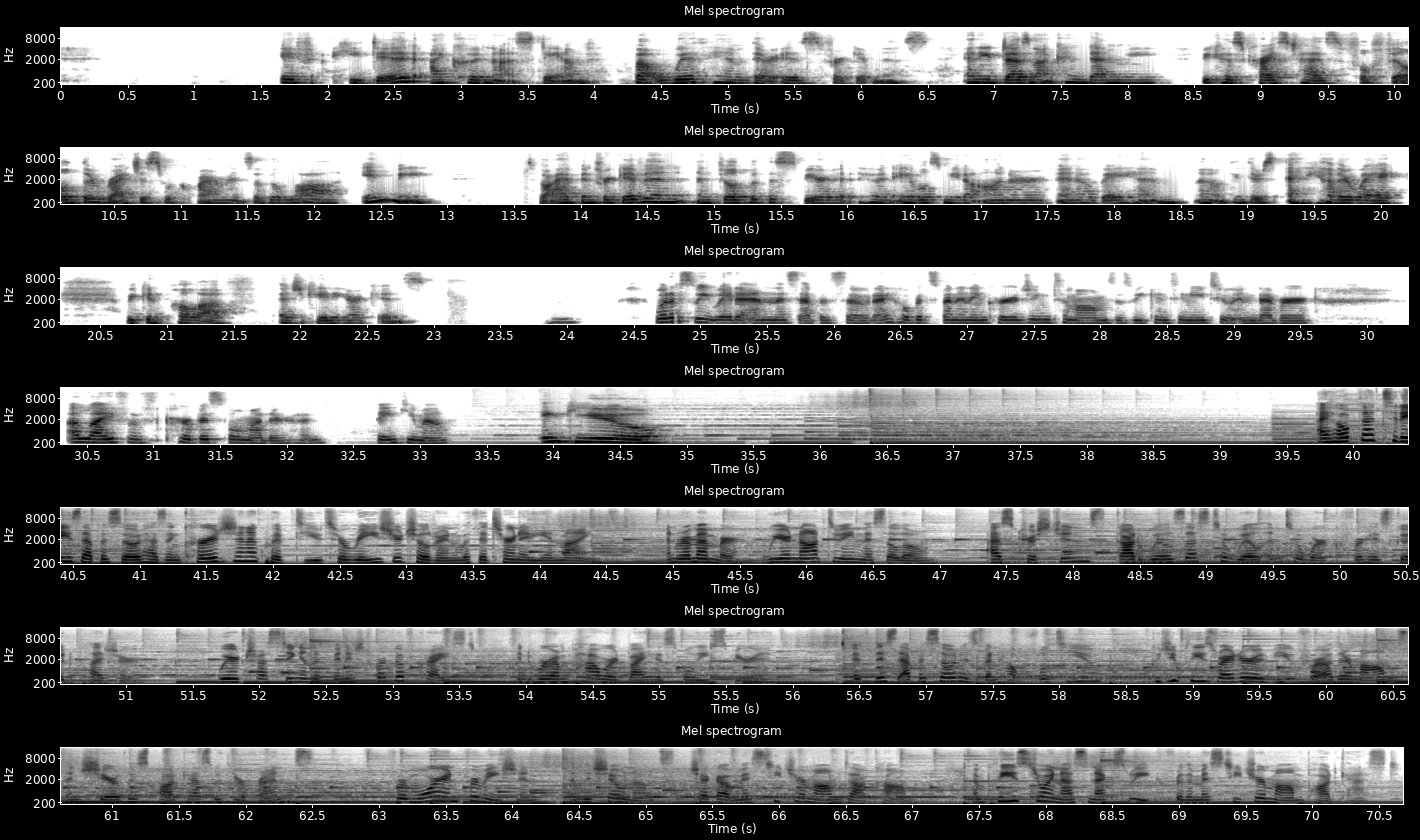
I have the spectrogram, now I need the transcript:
if He did, I could not stand. But with Him, there is forgiveness. And He does not condemn me because Christ has fulfilled the righteous requirements of the law in me. So I have been forgiven and filled with the Spirit who enables me to honor and obey Him. I don't think there's any other way we can pull off educating our kids. What a sweet way to end this episode. I hope it's been an encouraging to moms as we continue to endeavor a life of purposeful motherhood. Thank you, Mel. Thank you. I hope that today's episode has encouraged and equipped you to raise your children with eternity in mind. And remember, we are not doing this alone. As Christians, God wills us to will and to work for His good pleasure. We are trusting in the finished work of Christ and we're empowered by His Holy Spirit. If this episode has been helpful to you, could you please write a review for other moms and share this podcast with your friends? For more information and the show notes, check out missteachermom.com. And please join us next week for the Miss Teacher Mom podcast.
